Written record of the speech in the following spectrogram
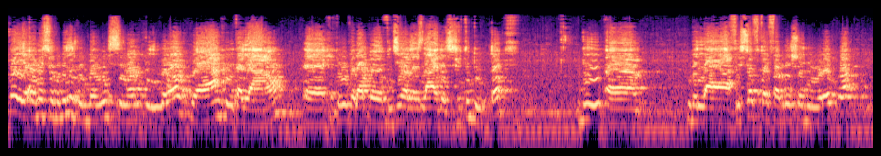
poi ho messo link un bellissimo articolo che è anche in italiano, eh, che comunque dopo vi giro le slide c'è scritto tutto, di, eh, della Free Software Foundation Europe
